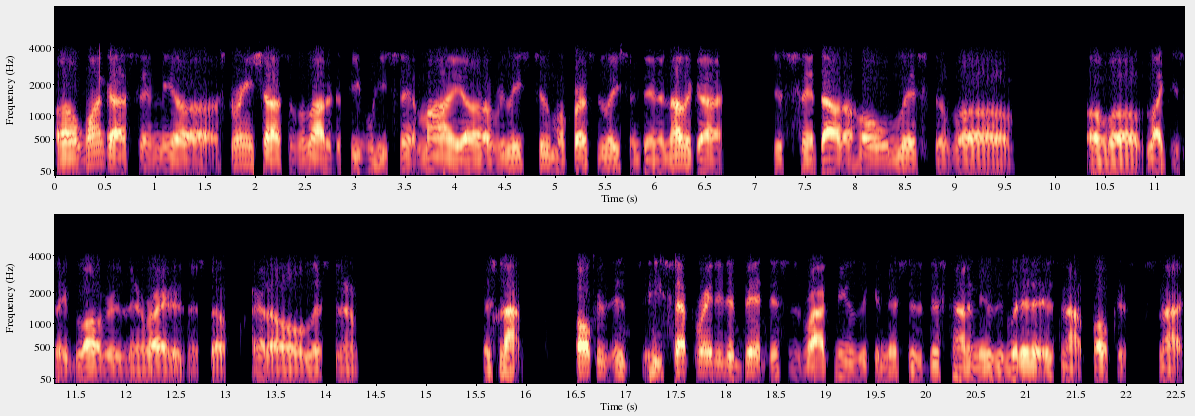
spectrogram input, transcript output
uh one guy sent me uh screenshots of a lot of the people he sent my uh release to, my press release, and then another guy just sent out a whole list of uh of uh like you say bloggers and writers and stuff. I got a whole list of them. It's not focused. It's, he separated a bit. This is rock music and this is this kind of music, but it, it's not focused. It's not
